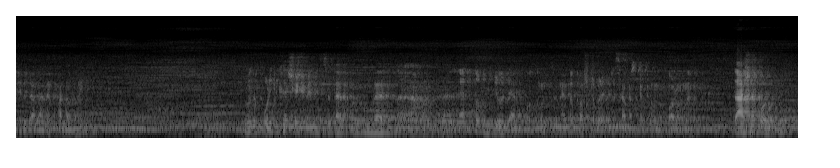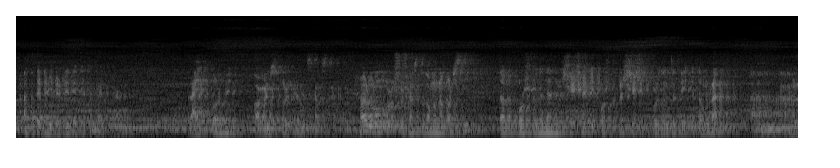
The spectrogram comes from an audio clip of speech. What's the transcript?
একটু জানালে ভালো হয়। তোমাদের পরীক্ষা শেষ হয়ে গেছে তারপর তোমরা আমার এত ভিডিও দেখো, তোমাদের জন্য এত কষ্ট করে একটা সাবস্ক্রাইব তোমরা করো না। তো আশা করব আজকের ভিডিওটি দেখে তোমরা একটা লাইক করবে কমেন্টস করবে এবং সাবস্ক্রাইব করবে। সবার মঙ্গল সুস্বাস্থ্য কামনা করছি। তবে প্রশ্ন যদি এখনও শেষ হয়নি। প্রশ্নটা শেষ পর্যন্ত দেখে তোমরা আমার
